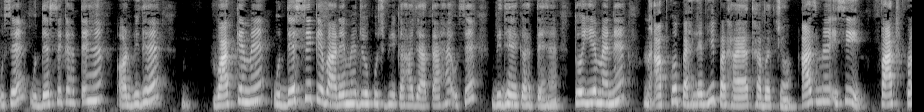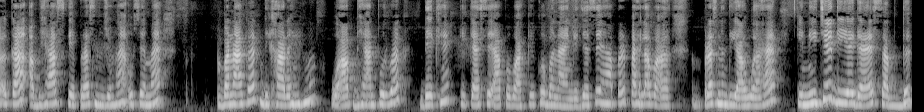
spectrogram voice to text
उसे उद्देश्य कहते हैं और विधेय वाक्य में, उद्देश्य के बारे में जो कुछ भी कहा जाता है, उसे विधेय कहते हैं। तो ये मैंने आपको पहले भी पढ़ाया था बच्चों। आज मैं इसी पाठ का अभ्यास के प्रश्न जो है, उसे मैं बनाकर दिखा रही हूँ। वो आप ध्यानपूर्वक देखें कि कैसे आप वाक्य को बनाएँगे। जैसे यहाँ पर पहला प्रश्न दिया हुआ है कि नीचे दिए गए शब्द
